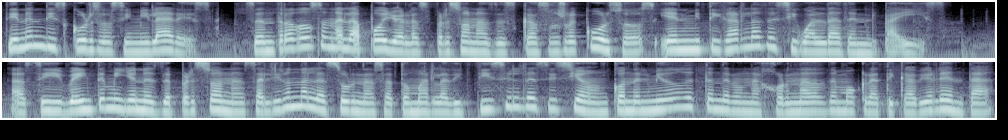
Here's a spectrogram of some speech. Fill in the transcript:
tienen discursos similares, centrados en el apoyo a las personas de escasos recursos y en mitigar la desigualdad en el país. Así, 20 millones de personas salieron a las urnas a tomar la difícil decisión con el miedo de tener una jornada democrática violenta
